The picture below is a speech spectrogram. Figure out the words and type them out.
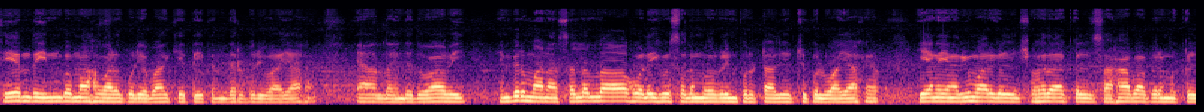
சேர்ந்து இன்பமாக வாழக்கூடிய பாக்கியத்தை தந்தர் புரிவாயாக யா அல்லா இந்த துவாவை எம்பெருமானார் சல்லல்லாஹு அலைஹி வஸல்லம் அவர்களின் பொருட்டால் ஏற்றுக்கொள்வாயாக. ஏனைய நபிமார்கள் சுகதாக்கள் சஹாபா பெருமக்கள்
